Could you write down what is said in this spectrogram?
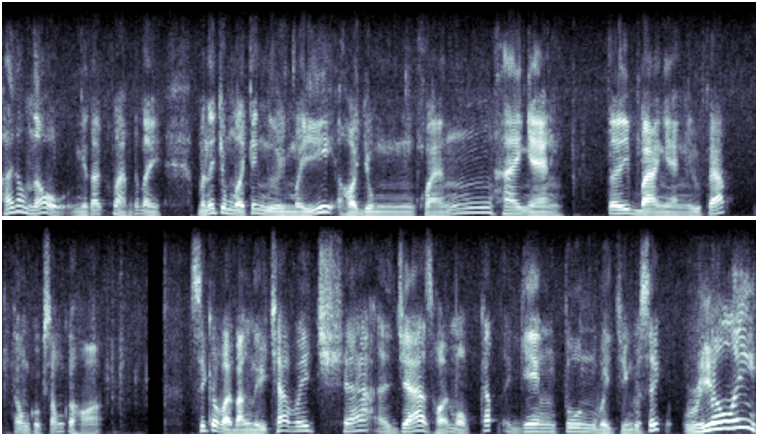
I don't know. Người ta có làm cái này. Mà nói chung là cái người Mỹ họ dùng khoảng 2.000 tới 3.000 ngữ pháp trong cuộc sống của họ. Xin có vài bạn nữ chat với chat, Jazz hỏi một cách ghen tuông về chuyện của Sick. Really?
